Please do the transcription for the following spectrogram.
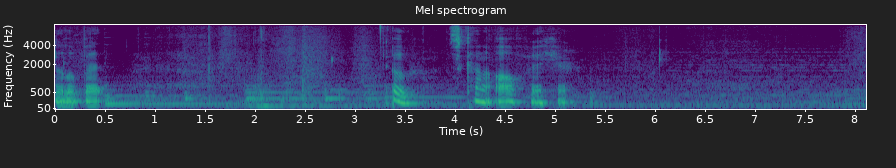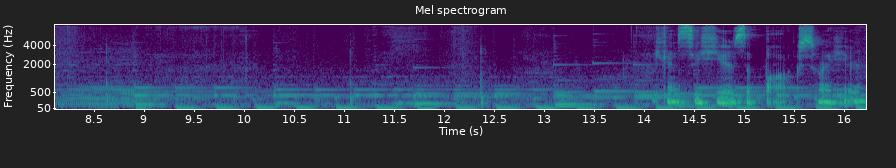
a little bit. Oh, it's kind of off right here. You can see here's a box right here.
